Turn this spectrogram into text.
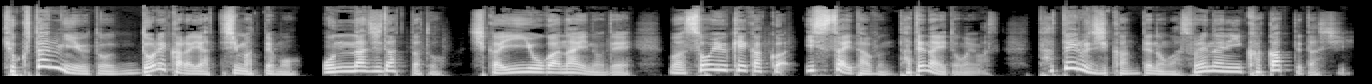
極端に言うと、どれからやってしまっても同じだったとしか言いようがないので、まあそういう計画は一切多分立てないと思います。立てる時間ってのがそれなりにかかってたし、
